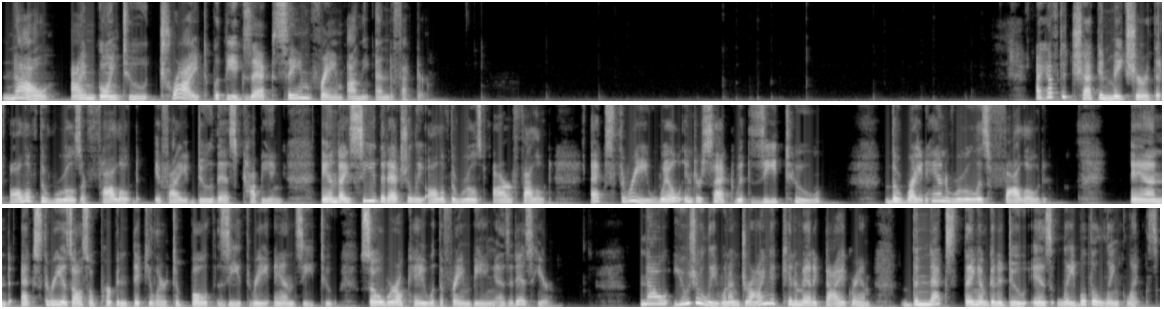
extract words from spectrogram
Now I'm going to try to put the exact same frame on the end effector. I have to check and make sure that all of the rules are followed if I do this copying. And I see that actually all of the rules are followed. X3 will intersect with Z2 the right hand rule is followed and x3 is also perpendicular to both z3 and z2. So we're okay with the frame being as it is here. Now, usually when I'm drawing a kinematic diagram, the next thing I'm going to do is label the link lengths.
